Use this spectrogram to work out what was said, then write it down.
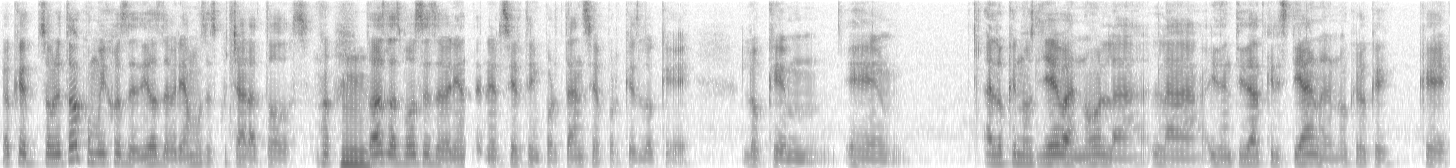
creo que sobre todo como hijos de Dios deberíamos escuchar a todos. ¿no? Mm. Todas las voces deberían tener cierta importancia porque es lo que, lo que mm, eh, a lo que nos lleva, ¿no? La, la identidad cristiana, ¿no? Creo que, que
